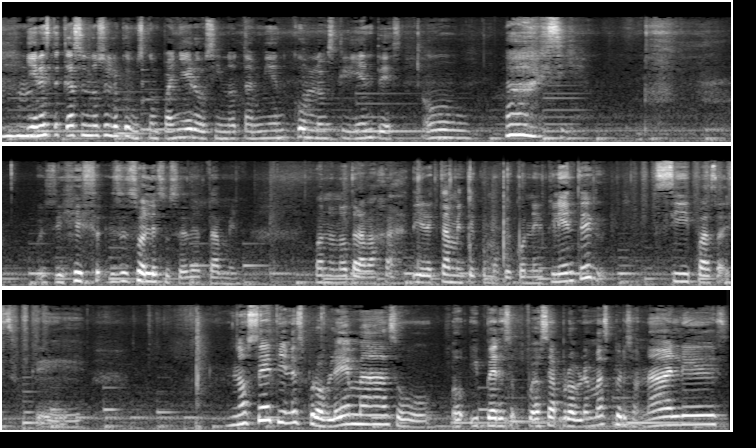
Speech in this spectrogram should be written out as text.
y en este caso no solo con mis compañeros, sino también con los clientes. Oh, Ay, sí. pues sí, eso, eso suele suceder también. Cuando no trabaja directamente como que con el cliente, sí pasa eso. Que, no sé, tienes problemas o, o, y o sea, problemas personales,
